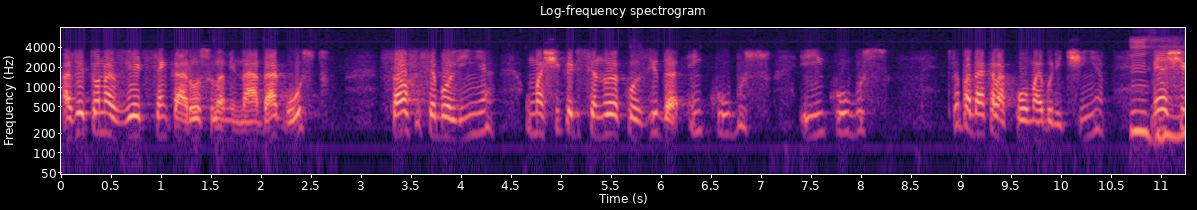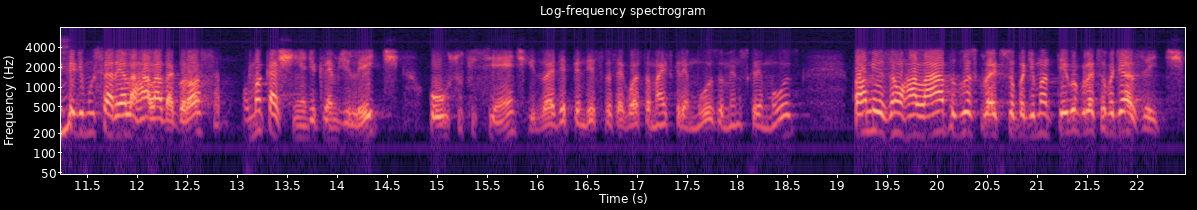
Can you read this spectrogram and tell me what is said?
Azeitonas verdes sem caroço laminada a gosto, salsa e cebolinha, uma xícara de cenoura cozida em cubos e em cubos, só para dar aquela cor mais bonitinha, uhum. meia xícara de mussarela ralada grossa, uma caixinha de creme de leite, ou o suficiente, que vai depender se você gosta mais cremoso ou menos cremoso, parmesão ralado, duas colheres de sopa de manteiga e uma colher de sopa de azeite.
